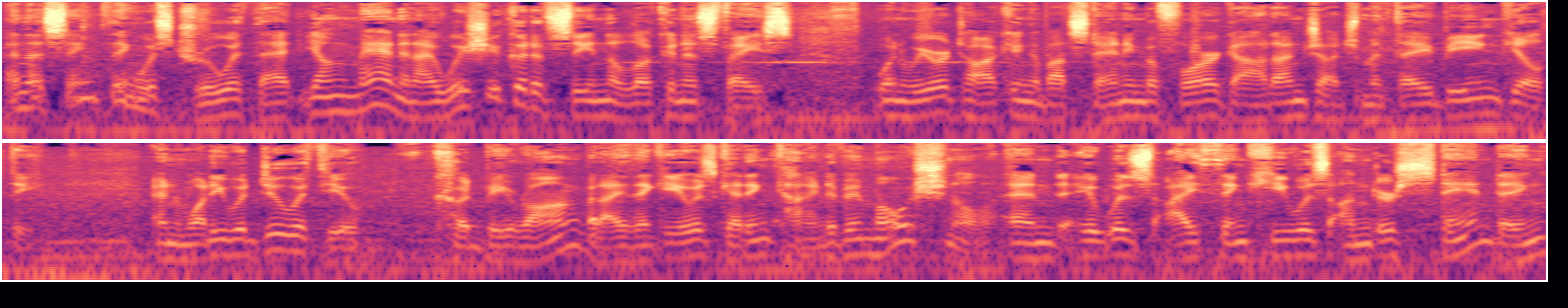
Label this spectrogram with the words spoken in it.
And the same thing was true with that young man. And I wish you could have seen the look in his face when we were talking about standing before God on Judgment Day, being guilty, and what he would do with you. Could be wrong, but I think he was getting kind of emotional. And it was, I think he was understanding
